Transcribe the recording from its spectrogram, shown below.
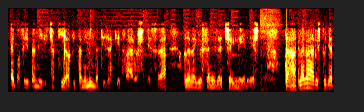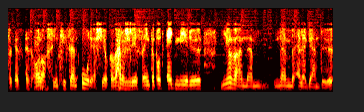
ebben az évben mégiscsak kialakítani minden 12 város részvel a levegőszennyezettség mérést. Tehát legalábbis tudjátok, ez, ez alapszint, hiszen óriásiak a város részeink, tehát ott egy mérő nyilván nem, nem elegendő.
